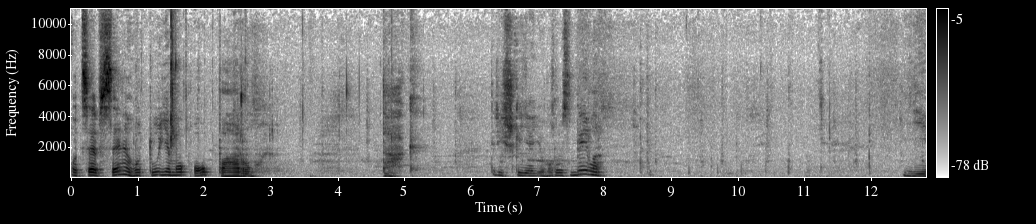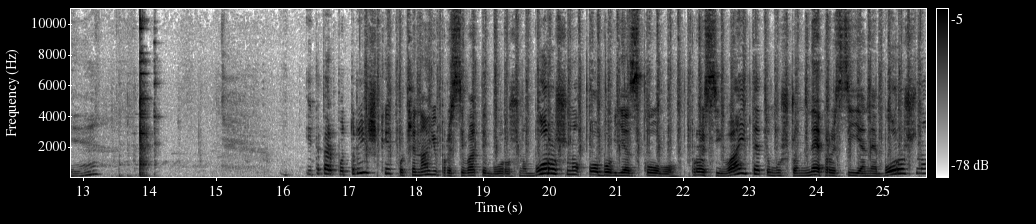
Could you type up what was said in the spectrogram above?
Оце все готуємо опару. Так, трішки я його розбила. Є. І тепер потрішки починаю просівати борошно. Борошно обов'язково просівайте, тому що не просіяне борошно.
